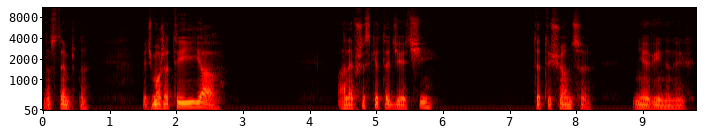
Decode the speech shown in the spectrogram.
Następne. Być może ty i ja. Ale wszystkie te dzieci, te tysiące niewinnych,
